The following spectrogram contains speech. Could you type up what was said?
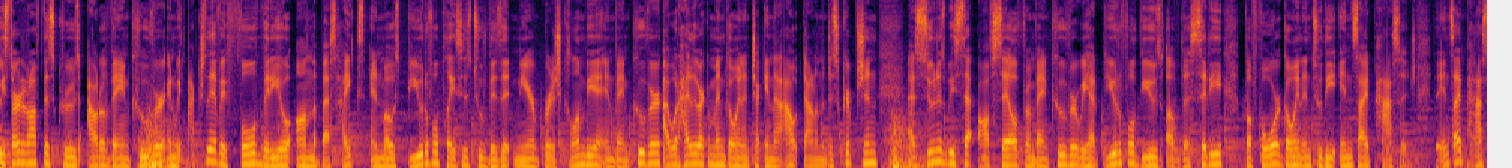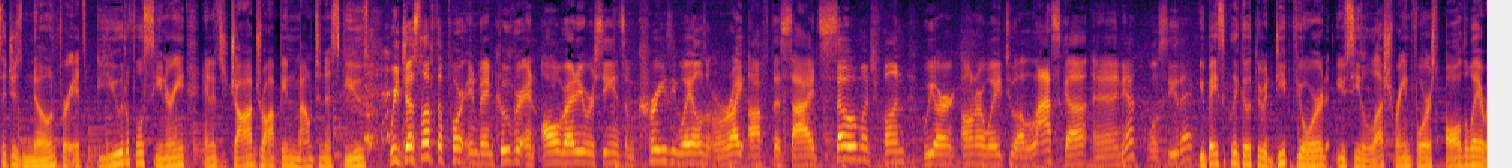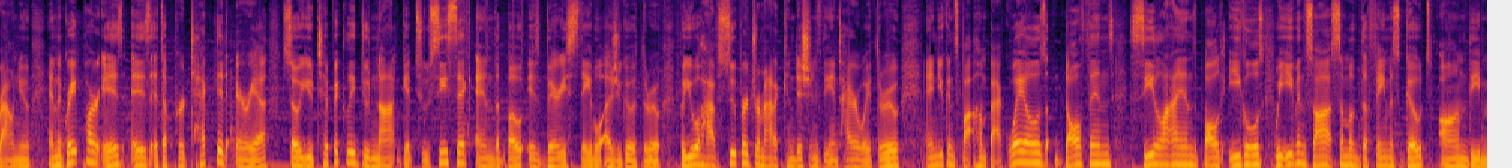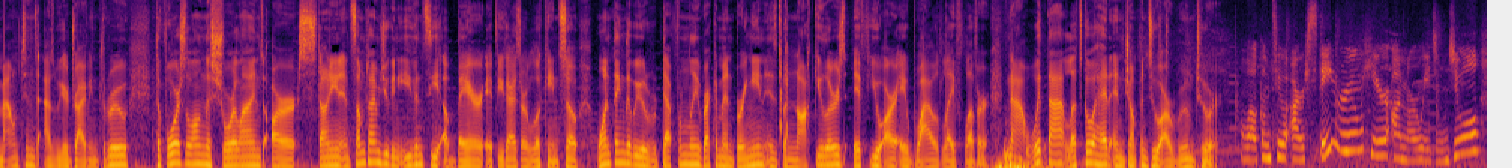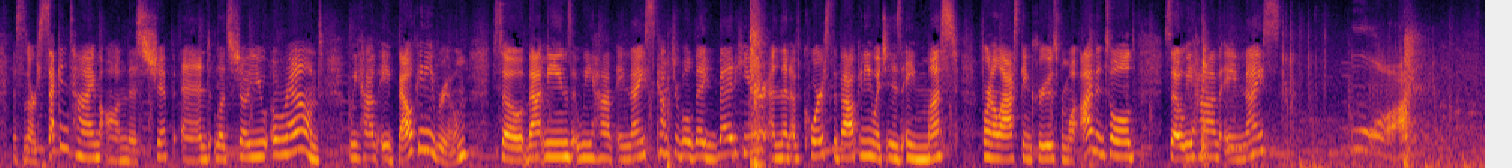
We started off this cruise out of Vancouver and we actually have a full video on the best hikes and most beautiful places to visit near British Columbia and Vancouver. I would highly recommend going and checking that out down in the description. As soon as we set off sail from Vancouver, we had beautiful views of the city before going into the Inside Passage. The Inside Passage is known for its beautiful scenery and its jaw-dropping mountainous views. We just left the port in Vancouver and already we're seeing some crazy whales right off off the side. So much fun. We are on our way to Alaska and yeah, we'll see you there. You basically go through a deep fjord, you see lush rainforest all the way around you. And the great part is, is it's a protected area. So you typically do not get too seasick and the boat is very stable as you go through. But you will have super dramatic conditions the entire way through. And you can spot humpback whales, dolphins, sea lions, bald eagles. We even saw some of the famous goats on the mountain mountains as we are driving through. The forests along the shorelines are stunning, and sometimes you can even see a bear if you guys are looking. So, one thing that we would definitely recommend bringing is binoculars if you are a wildlife lover. Now, with that, let's go ahead and jump into our room tour. Welcome to our stateroom here on Norwegian Jewel. This is our second time on this ship and let's show you around. We have a balcony room. So that means we have a nice comfortable big bed here and then of course the balcony which is a must for an Alaskan cruise from what I've been told. So we have a nice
